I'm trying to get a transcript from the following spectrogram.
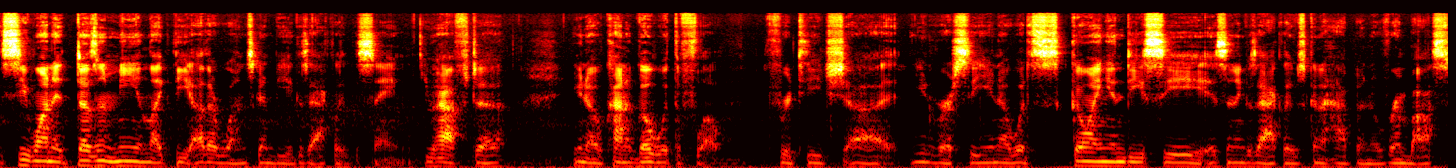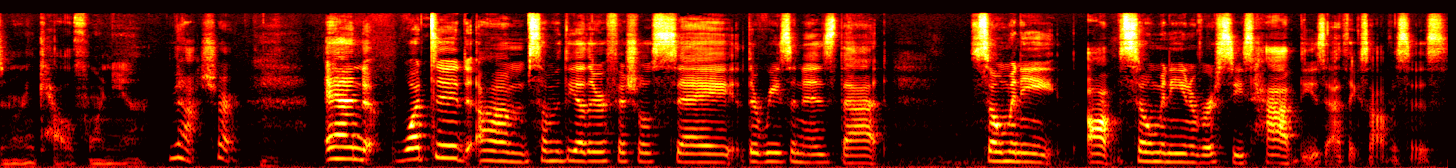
see one, it doesn't mean like the other one's going to be exactly the same. You have to, you know, kind of go with the flow for each uh, university. You know, what's going in DC isn't exactly what's going to happen over in Boston or in California. Yeah, sure. And what did um, some of the other officials say? The reason is that so many uh, so many universities have these ethics offices.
